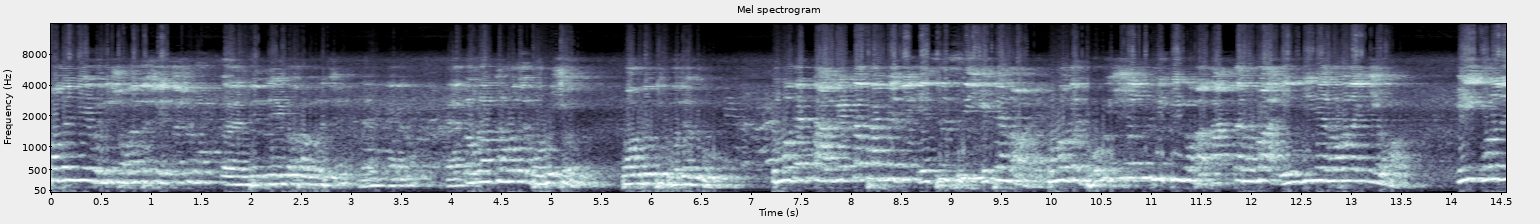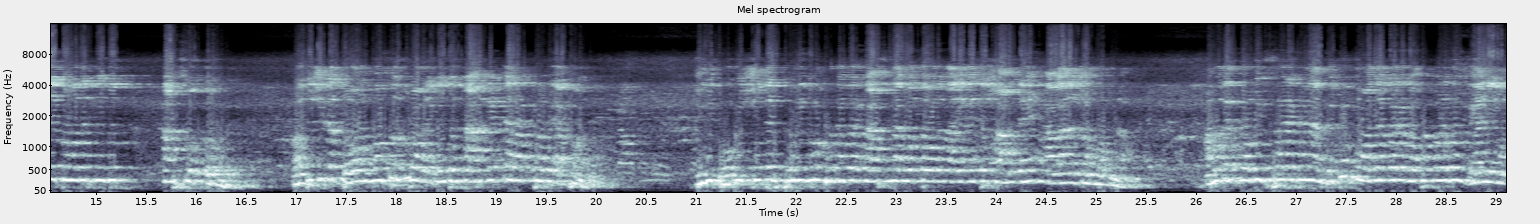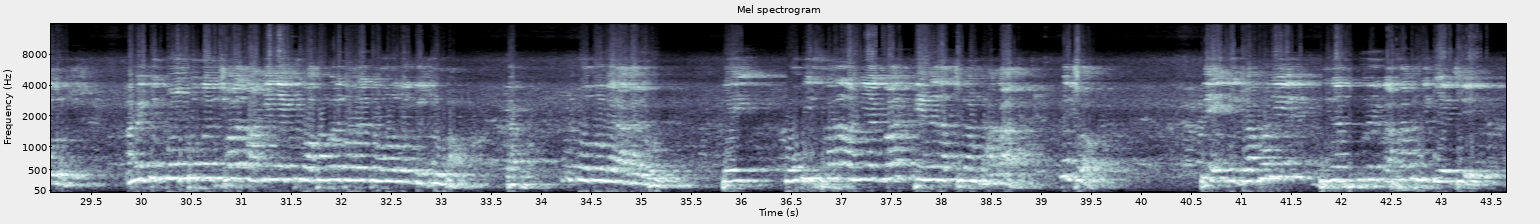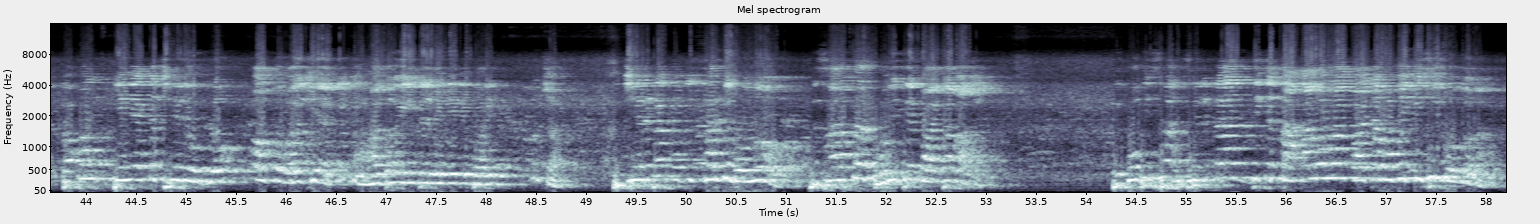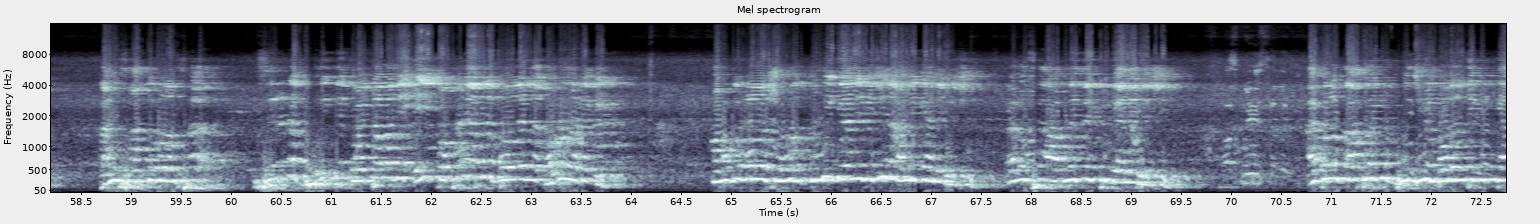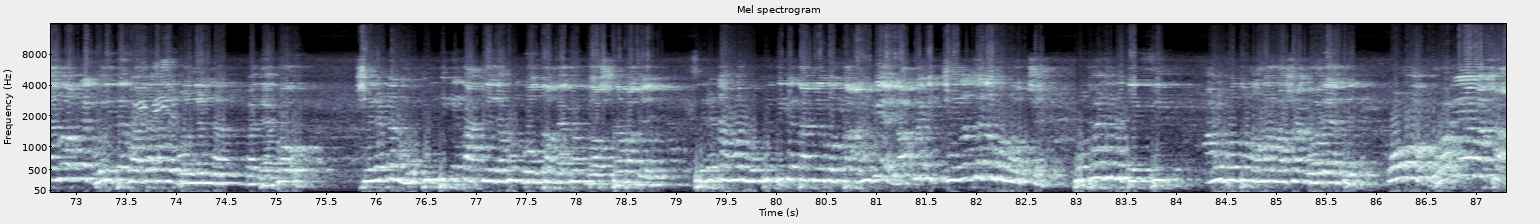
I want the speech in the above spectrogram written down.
তোমাদের নিয়ে বলি, সবাই তো স্বেচ্ছাসেবক দের নিয়ে কথা বলেছে তোমরা হচ্ছে আমাদের ভবিষ্যৎ, পরবর্তী প্রজন্ম। তোমাদের টার্গেটটা থাকবে যে এসএসসি এটা নয়, তোমাদের ভবিষ্যৎ তুমি কি হবা, ডাক্তার হবা ইঞ্জিনিয়ার হবা না কি হবা। এই অনুযায়ী তোমাদের কিন্তু কাজ করতে হবে। হয়তো সেটা দশ বছর পরে, কিন্তু টার্গেটটা রাখতে হবে এখন। যদি ভবিষ্যতের পরিকল্পনা করে কাজ না করতে হবে, তাহলে কিন্তু সামনে আগানো সম্ভব না। আমাদের কবি স্যার এখানে আছে, খুব মজা করে কথা বলে খুব জ্ঞানী মানুষ আমি একটু কৌতুকের ছয় তাকে নিয়ে একটু কথা বলে একটু মনোযোগ দিয়ে শুনবা। এই কবি স্যার আমি একবার ট্রেনে যাচ্ছিলাম বুঝছ? যখনই দিনাজপুরের কাছাকাছি গিয়েছি, তখন ট্রেনে একটা ছেলে উঠল, অল্প বয়সী আর কি হয়তো ইন্টারমিডিয়েটে পড়ে, বুঝছ? ছেলেটা কবি স্যারকে বলল স্যার, আপনার ঘড়িতে কয়টা বাজে? কবি স্যার ছেলেটার দিকে তাকালো না, কয়টা বাজে কিছুই বলতো না। আমি স্যারকে বললাম, স্যার ছেলেটা ঘড়িতে কয়টা বাজে এই কথাটা আপনি বললেন না, ঘটনাটা কি? আমাকে বলল শোনো তুমি জ্ঞানী বেশি না আমি জ্ঞানী বেশি? এবং স্যার, আপনি তো একটু জ্ঞানী বেশি। বললাম তারপরে একটু বুঝিয়ে কেন আপনি ঘড়িতে কয়টা বাজে বললেন না? বা দেখো, ছেলেটার মুখের দিকে তাকিয়ে যখন বলতাম, এখন দশটা বাজে, ছেলেটা আমার মুখের দিকে তাকিয়ে বলতো আঙ্কেল আপনাকে চেনা চেনা মনে হচ্ছে, কোথায় যেন দেখছি? আমি বলতাম, আমার বাসা ঘরে আছে ও ঘরে বাসা?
